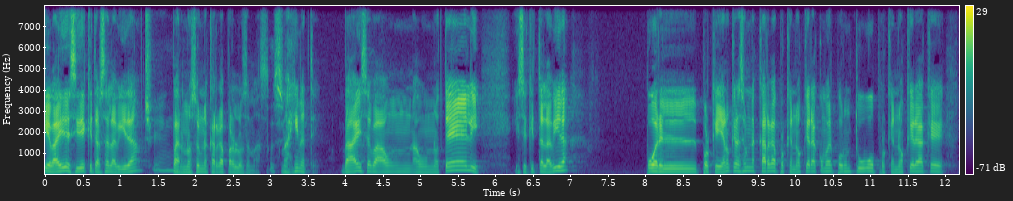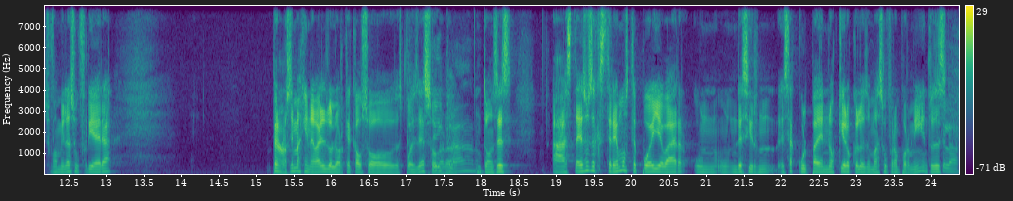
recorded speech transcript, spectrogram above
Que va y decide quitarse la vida Ching. para no ser una carga para los demás. Pues sí. Imagínate, va y se va a un, a un hotel y, y se quita la vida por el, porque ya no quiere ser una carga, porque no quiera comer por un tubo, porque no quiera que su familia sufriera. Pero no se imaginaba el dolor que causó después de eso, Sí, ¿verdad? claro. Entonces, hasta esos extremos te puede llevar un, un decir esa culpa de no quiero que los demás sufran por mí. Entonces, Claro.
